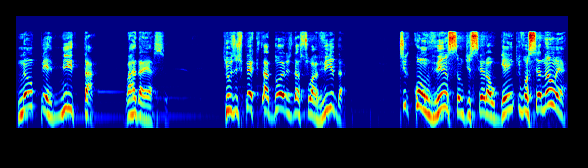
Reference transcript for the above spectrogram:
Não permita, guarda essa, que os espectadores da sua vida te convençam de ser alguém que você não é.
